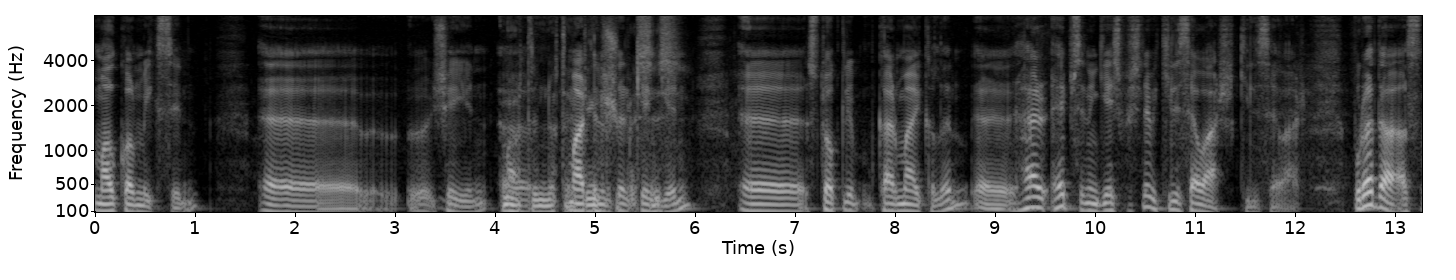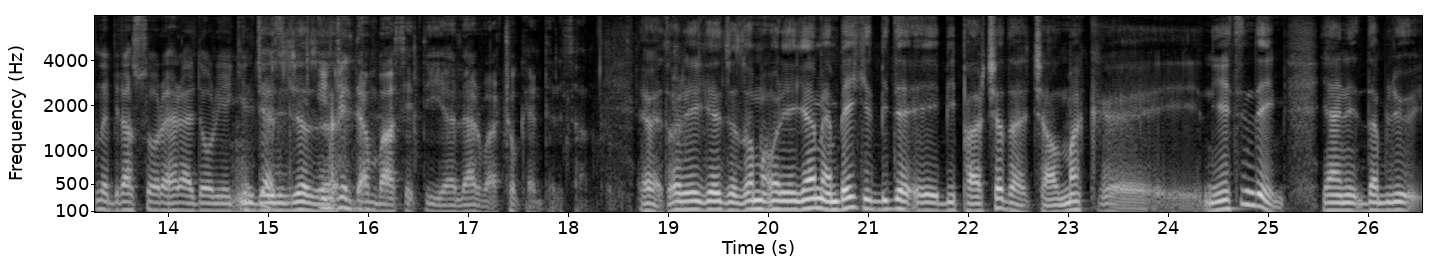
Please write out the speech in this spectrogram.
Malcolm X'in e, şeyin Martin Luther, Martin Luther King'in e, Stokely Carmichael'ın e, her hepsinin geçmişinde bir kilise var kilise var. Burada aslında biraz sonra herhalde oraya geleceğiz. geleceğiz İncil'den evet. bahsettiği yerler var. Çok enteresan. Evet oraya geleceğiz ama oraya gelmem. Belki bir de e, bir parça da çalmak e, niyetindeyim. Yani W.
